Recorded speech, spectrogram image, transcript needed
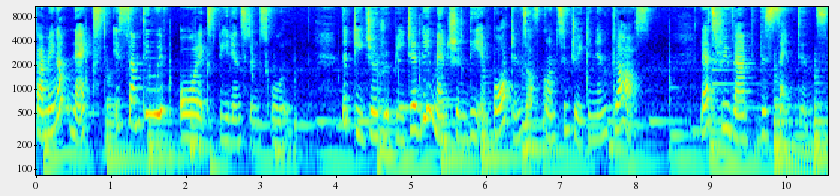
Coming up next is something we've all experienced in school. The teacher repeatedly mentioned the importance of concentrating in class. Let's revamp this sentence.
